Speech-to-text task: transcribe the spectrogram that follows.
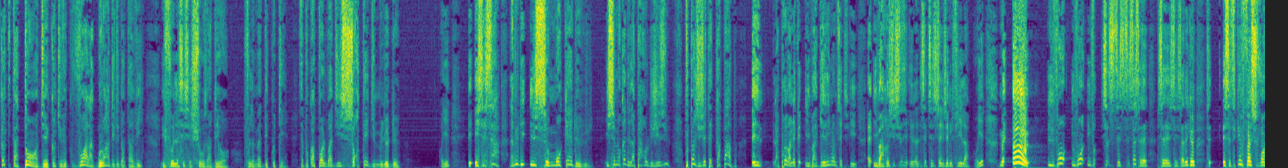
quand tu t'attends à Dieu, quand tu veux voir la gloire de Dieu dans ta vie, il faut laisser ces choses en dehors faut les mettre de côté. C'est pourquoi Paul va dire sortez du milieu d'eux. Voyez? Et, c'est ça. La Bible dit il se moquait de lui. Il se moquait de la parole de Jésus. Pourtant, Jésus était capable. Et la preuve en est qu'il va guérir même cette fille. Il va ressusciter cette, jeune fille-là. Voyez? Mais eux, ils vont, ils vont, ils vont, ça, c'est, c'est, c'est-à-dire que, et c'est ce que fait souvent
